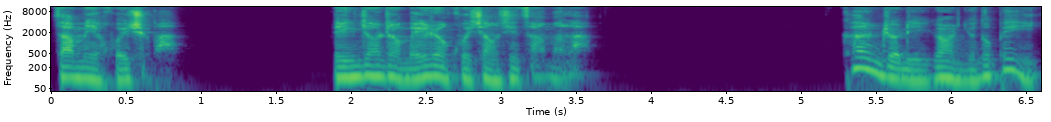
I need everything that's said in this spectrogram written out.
咱们也回去吧。林江这没人会相信咱们了。看着李二牛的背影，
